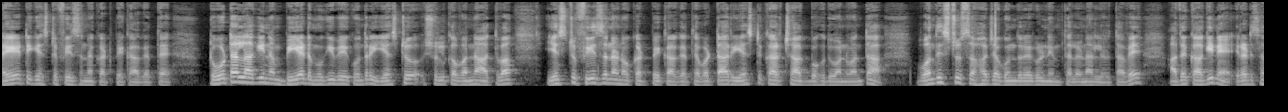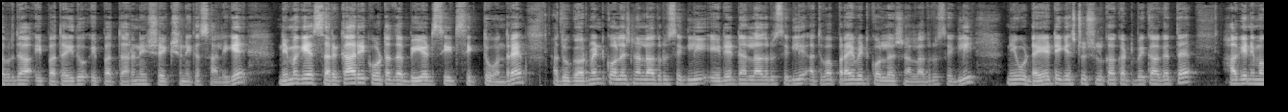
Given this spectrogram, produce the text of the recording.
ಡಯಟಿಗೆ ಎಷ್ಟು ಫೀಸನ್ನು ಕಟ್ಟಬೇಕಾಗತ್ತೆ ಟೋಟಲ್ ಆಗಿ ನಮ್ಮ ಬಿ ಎಡ್ ಮುಗಿಬೇಕು ಅಂದರೆ ಎಷ್ಟು ಶುಲ್ಕವನ್ನು ಅಥವಾ ಎಷ್ಟು ಫೀಸನ್ನು ನಾವು ಕಟ್ಟಬೇಕಾಗತ್ತೆ ಒಟ್ಟಾರೆ ಎಷ್ಟು ಖರ್ಚಾಗಬಹುದು ಅನ್ನುವಂಥ ಒಂದಿಷ್ಟು ಸಹಜ ಗೊಂದಲಗಳು ನಿಮ್ಮ ತಲೆನಲ್ಲಿರ್ತವೆ. ಅದಕ್ಕಾಗಿಯೇ ಎರಡು ಸಾವಿರದ ಇಪ್ಪತ್ತೈದು, ಇಪ್ಪತ್ತಾರನೇ ಶೈಕ್ಷಣಿಕ ಸಾಲಿಗೆ ನಿಮಗೆ ಸರ್ಕಾರಿ ಕೋಟದ ಬಿ ಎಡ್ ಸೀಟ್ ಸಿಕ್ತು ಅಂದರೆ ಅದು ಗೌರ್ಮೆಂಟ್ ಕಾಲೇಜ್ನಲ್ಲಾದರೂ ಸಿಗಲಿ ಏಡೆಡ್ನಲ್ಲಾದರೂ ಸಿಗಲಿ ಅಥವಾ ಪ್ರೈವೇಟ್ ಕಾಲೇಜ್ನಲ್ಲಾದರೂ ಸಿಗಲಿ, ನೀವು ಡಯಟಿಗೆ ಎಷ್ಟು ಶುಲ್ಕ ಕಟ್ಟಬೇಕಾಗತ್ತೆ ಹಾಗೆ ನಿಮ್ಮ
